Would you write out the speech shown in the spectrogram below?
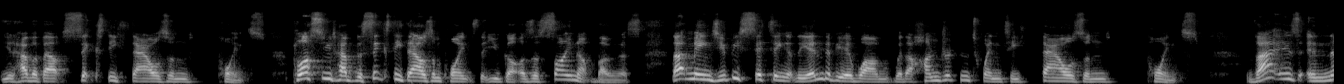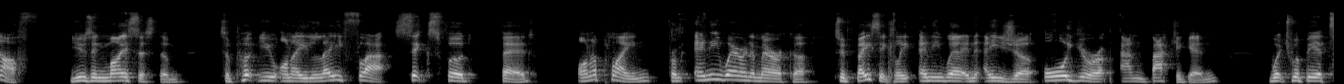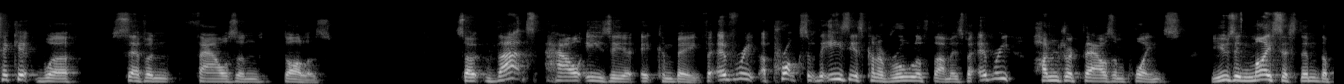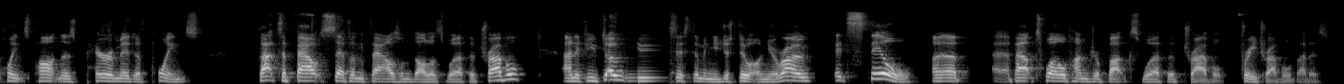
you'd have about 60,000 points. Plus, you'd have the 60,000 points that you got as a sign up bonus. That means you'd be sitting at the end of year one with 120,000 points. That is enough using my system to put you on a lay flat six foot bed on a plane from anywhere in America to basically anywhere in Asia or Europe and back again, which would be a ticket worth $7,000. So that's how easy it can be. For every approximate, the easiest kind of rule of thumb is for every 100,000 points, using my system, the Points Partners pyramid of points, that's about $7,000 worth of travel. And if you don't use the system and you just do it on your own, it's still uh, about 1200 bucks worth of travel, free travel, that is.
